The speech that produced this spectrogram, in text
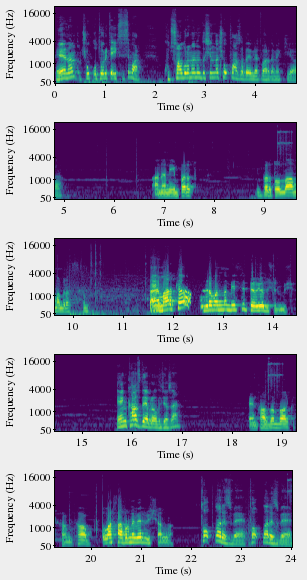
He lan çok otorite eksisi var. Kutsal Roma'nın dışında çok fazla devlet var demek ki ya. Ananı imparator... İmparatorluğu alman biraz sıkıntı. Danimarka Ultraman'dan birisini PO'ya düşürmüş. Enkaz devralacağız ha. Enkazdan daha kötü kanka. Allah sabrını verir inşallah. Toplarız be, toplarız be.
